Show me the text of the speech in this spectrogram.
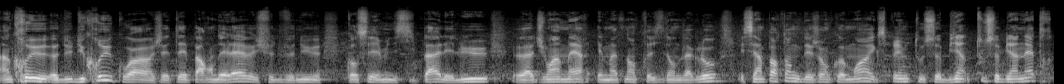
un cru, euh, du, cru, quoi. J'étais parent d'élèves et je suis devenu conseiller municipal, élu, adjoint maire et maintenant président de l'aglo. Et c'est important que des gens comme moi expriment tout ce bien, tout ce bien-être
